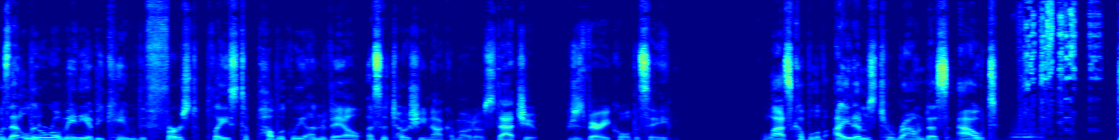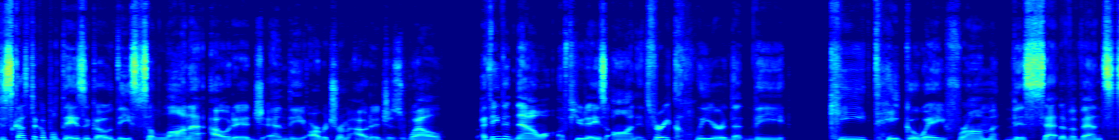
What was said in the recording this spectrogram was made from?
was that Little Romania became the first place to publicly unveil a Satoshi Nakamoto statue, which is very cool to see. Last couple of items to round us out. Discussed a couple days ago the Solana outage and the Arbitrum outage as well. I think that now, a few days on, it's very clear that the key takeaway from this set of events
